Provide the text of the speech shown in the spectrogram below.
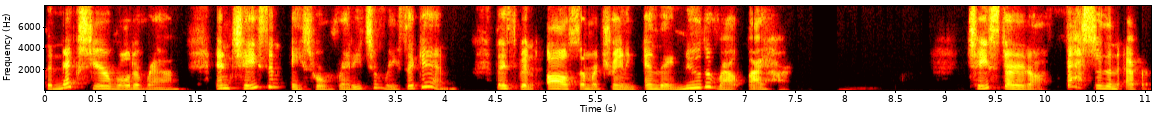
The next year rolled around, and Chase and Ace were ready to race again. They spent all summer training and they knew the route by heart. Chase started off faster than ever.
